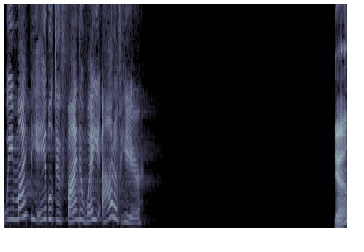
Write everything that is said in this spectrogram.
we might be able to find a way out of here. Yeah?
